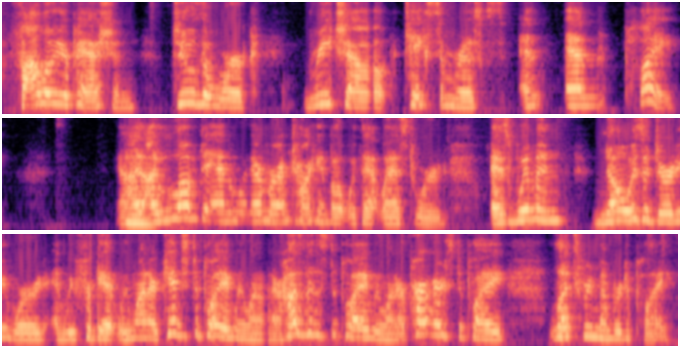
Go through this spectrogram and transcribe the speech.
Follow your passion, do the work, reach out, take some risks, and and play. Mm. I, I love to end whatever I'm talking about with that last word. As women, no is a dirty word and we forget. We want our kids to play. We want our husbands to play. We want our partners to play. Let's remember to play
